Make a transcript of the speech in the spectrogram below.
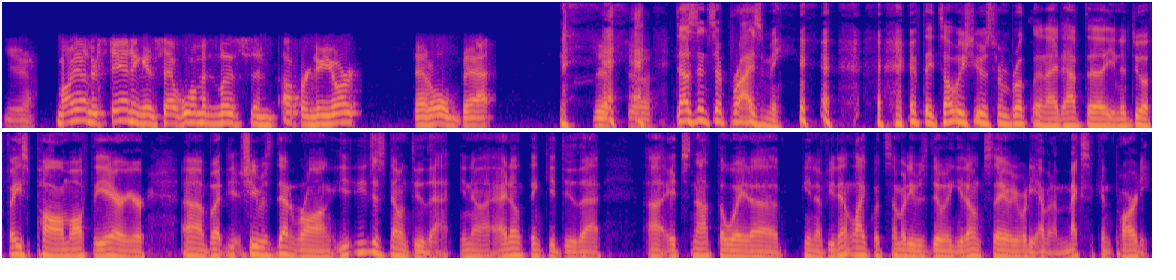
Yeah. My understanding is that woman lives in Upper New York. That old bat. That uh, Doesn't surprise me. if they told me she was from Brooklyn, I'd have to you know do a face palm off the air here. Uh, but she was dead wrong. You, you just don't do that. You know, I, I don't think you do that. Uh, it's not the way to, you know, if you didn't like what somebody was doing, you don't say, oh, you're already having a Mexican party.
